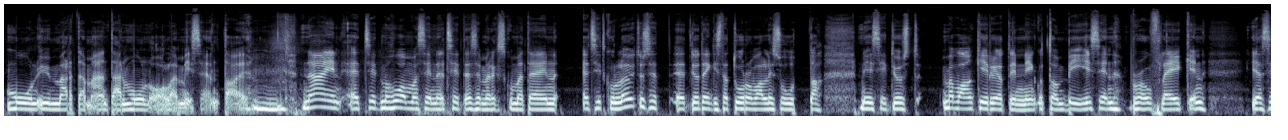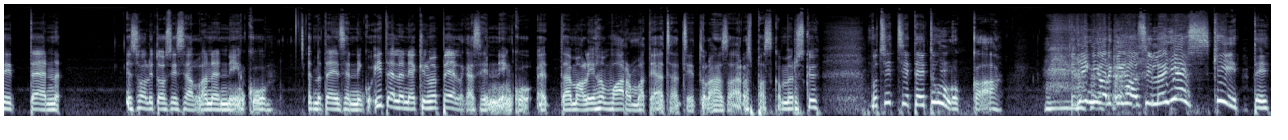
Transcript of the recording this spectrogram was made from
muun ymmärtämään tämän mun olemisen tai mm. näin. Että sitten mä huomasin, että sit esimerkiksi kun mä tein, että sitten kun löytyisi et, et jotenkin sitä turvallisuutta, niin sitten just mä vaan kirjoitin niin kuin ton biisin, Broflakein, ja sitten ja se oli tosi sellainen niin kuin, että mä tein sen niinku itselleni ja kyllä mä pelkäsin, niinku, että mä olin ihan varma, tiedätkö, että siitä tulee ihan sairas paskamyrsky. Mutta sitten siitä ei tullutkaan. Ja jengi olikin ihan silleen, jes, kiitti.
